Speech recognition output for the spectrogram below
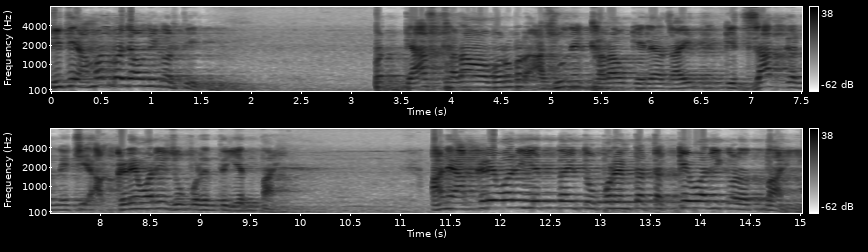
तिची अंमलबजावणी करतील. पण त्याच ठरावाबरोबर अजून एक ठराव केला जाईल की जात गणनेची आकडेवारी जोपर्यंत येत नाही. आणि आकडेवारी येत नाही तोपर्यंत टक्केवारी कळत नाही.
